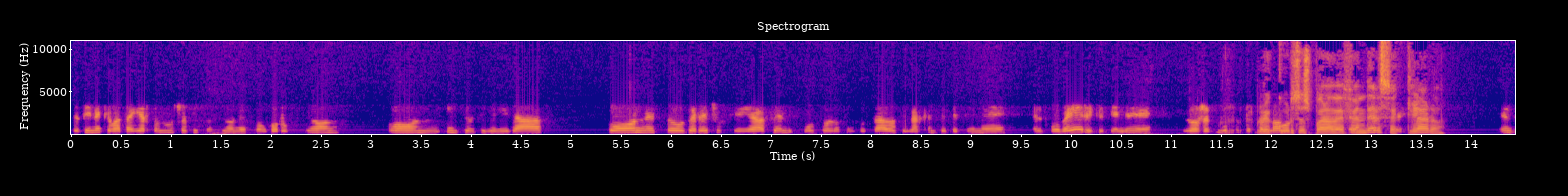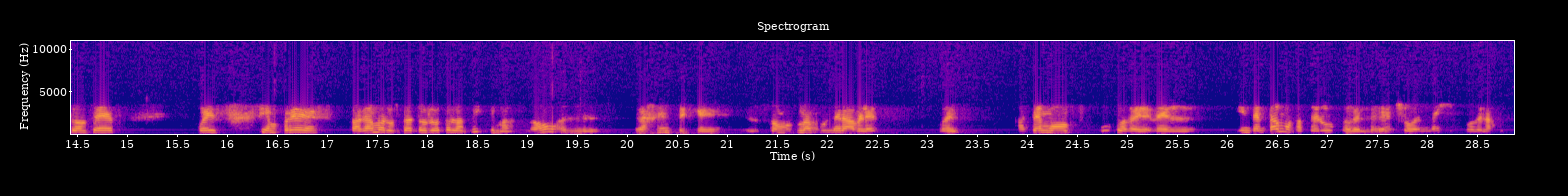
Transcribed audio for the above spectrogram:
Se tiene que batallar con muchas situaciones, con corrupción, con insensibilidad, con estos derechos que hacen uso los imputados y la gente que tiene el poder y que tiene los recursos recursos para defenderse, claro. Entonces, pues siempre pagamos los platos rotos las víctimas, ¿no? la gente que somos más vulnerables, pues hacemos uso de, del, intentamos hacer uso del derecho en México, de la justicia.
